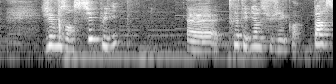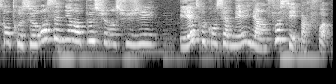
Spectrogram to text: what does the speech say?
je vous en supplie, euh, traitez bien le sujet quoi. Parce qu'entre se renseigner un peu sur un sujet et être concerné, il y a un fossé parfois.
